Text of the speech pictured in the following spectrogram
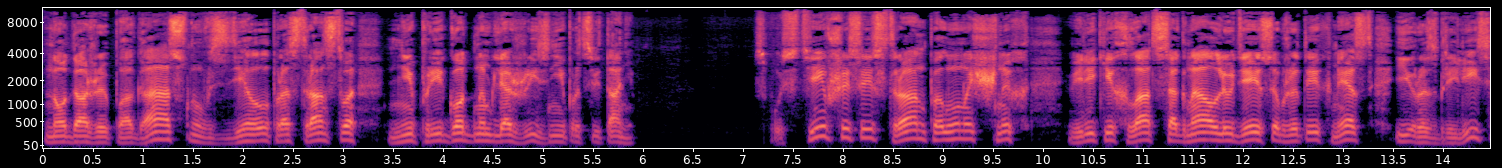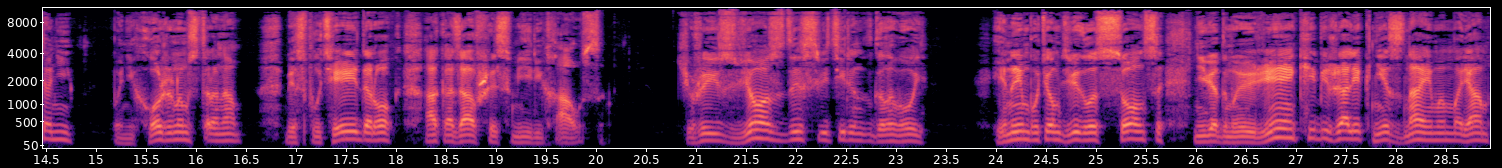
но даже погаснув, сделал пространство непригодным для жизни и процветания. Спустившись из стран полуночных, великий хлад согнал людей с обжитых мест, и разбрелись они по нехоженным сторонам, без путей и дорог, оказавшись в мире хаоса. Чужие звезды светили над головой, иным путем двигалось солнце, неведомые реки бежали к незнаемым морям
